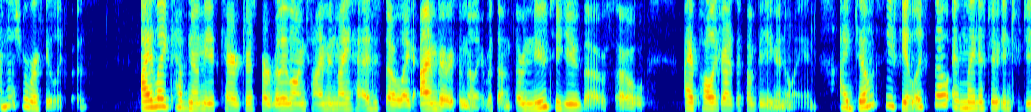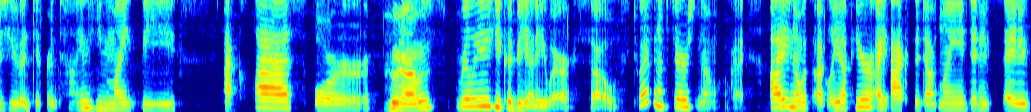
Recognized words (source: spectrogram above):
I'm not sure where Felix is. I like have known these characters for a really long time in my head, so like I'm very familiar with them. They're new to you though, so I apologize if I'm being annoying. I don't see Felix though. I might have to introduce you a different time. He might be at class or who knows, really? He could be anywhere. So, do I have an upstairs? No. Okay. I know it's ugly up here. I accidentally didn't save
